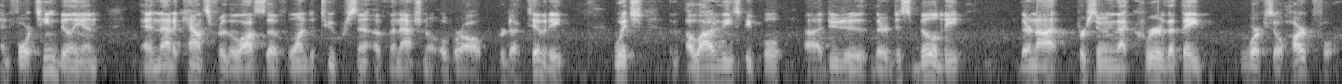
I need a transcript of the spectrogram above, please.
and 14 billion, and that accounts for the loss of one to two percent of the national overall productivity, which a lot of these people, uh, due to their disability, they're not pursuing that career that they work so hard for.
